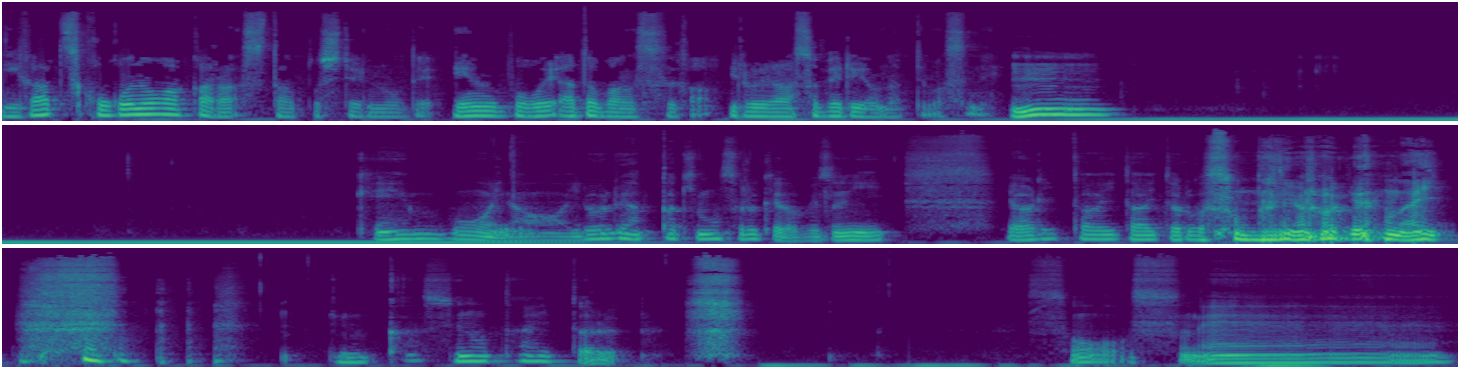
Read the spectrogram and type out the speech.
2月9日からスタートしてるので、ゲームボーイアドバンスがいろいろ遊べるようになってますね。うーん。ゲームボーイないろいろやった気もするけど、別にやりたいタイトルがそんなにあるわけでもない。昔のタイトル。そうっすね。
